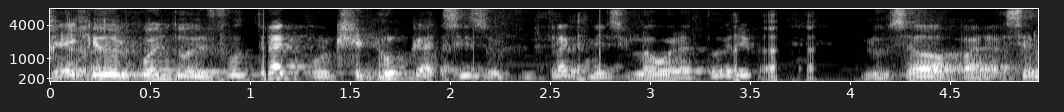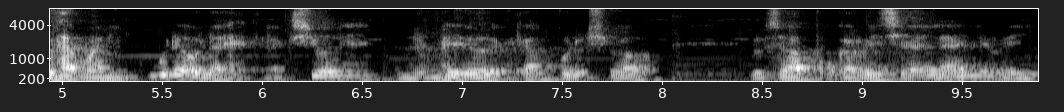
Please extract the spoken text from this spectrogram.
Y ahí quedó el cuento del food track porque nunca se hizo el food track, me hice un laboratorio, lo usaba para hacer la manicura o las extracciones, en el medio del campo lo llevaba, lo usaba pocas veces al año y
